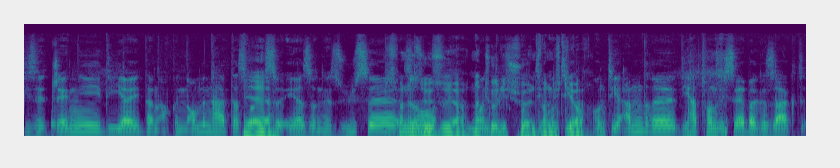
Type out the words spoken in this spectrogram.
diese Jenny, die er dann auch genommen hat. Das Ja, war ja. so eher so eine süße. Das war eine so. süße, ja. Natürlich schön, fand ich und die auch. Und die andere, die hat von sich selber gesagt,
